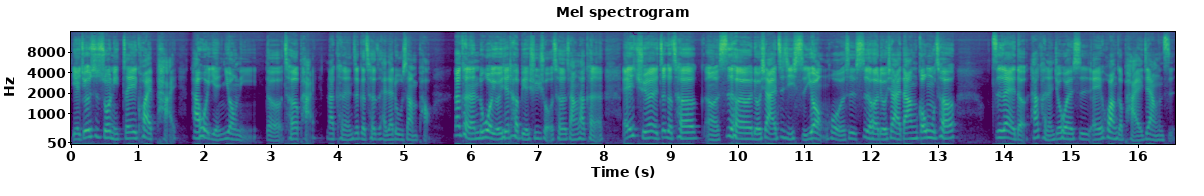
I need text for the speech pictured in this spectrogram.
也就是说你这一块牌，他会沿用你的车牌，那可能这个车子还在路上跑，那可能如果有一些特别需求的车商，他可能哎、欸、觉得这个车呃适合留下来自己使用，或者是适合留下来当公务车之类的，他可能就会是哎换个牌这样子，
